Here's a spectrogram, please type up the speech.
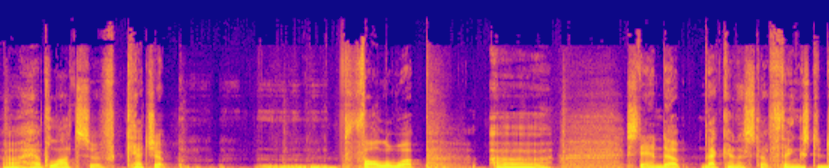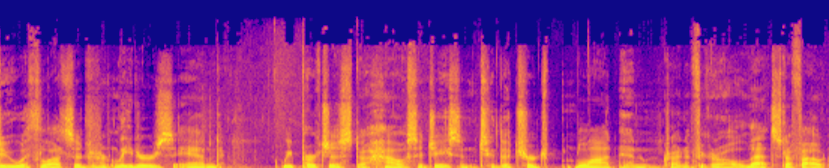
uh, have lots of catch up, follow up. Uh, stand up, that kind of stuff, things to do with lots of different leaders. And we purchased a house adjacent to the church lot and trying to figure all that stuff out.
